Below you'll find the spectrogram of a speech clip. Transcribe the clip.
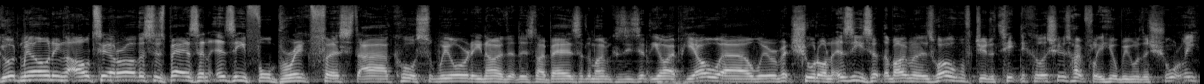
Good morning, Aotearoa. This is Baz and Izzy for breakfast. Uh, of course, we already know that there's no Baz at the moment because he's at the IPL. Uh, we're a bit short on Izzy's at the moment as well due to technical issues. Hopefully, he'll be with us shortly.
